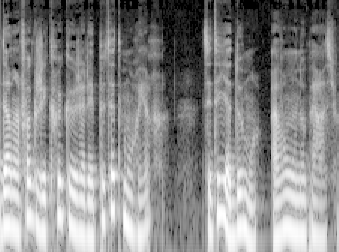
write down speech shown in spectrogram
dernière fois que j'ai cru que j'allais peut-être mourir, c'était il y a deux mois, avant mon opération.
